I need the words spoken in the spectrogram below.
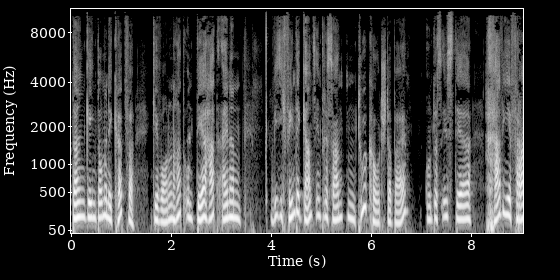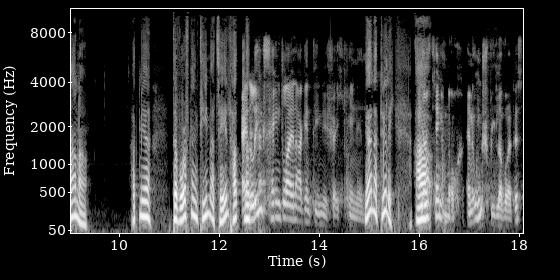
dann gegen Dominik Köpfer gewonnen hat und der hat einen, wie ich finde, ganz interessanten Tourcoach dabei und das ist der Javier Frana. Hat mir der Wolfgang Team erzählt hat. Ein Linkshändler, ein argentinischer, ich kenne ihn. Ja, natürlich. Ja, ich kenne ihn noch. Ein Unspieler war das.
